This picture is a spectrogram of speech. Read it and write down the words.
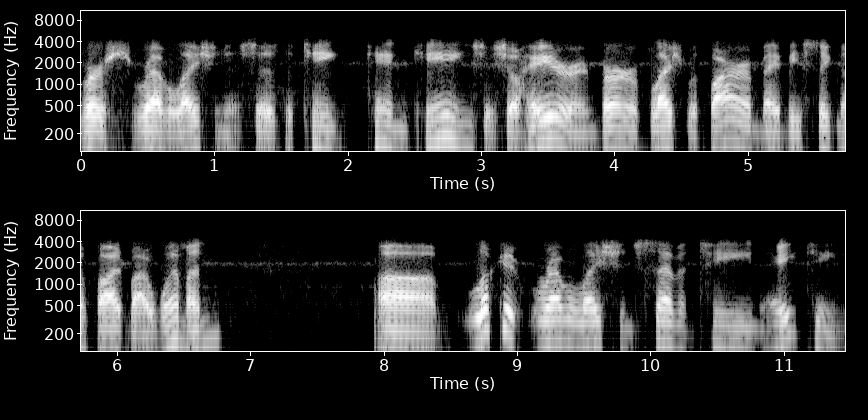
verse Revelation it says the ten, ten kings that shall hate her and burn her flesh with fire may be signified by women. Uh, look at Revelation seventeen eighteen.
